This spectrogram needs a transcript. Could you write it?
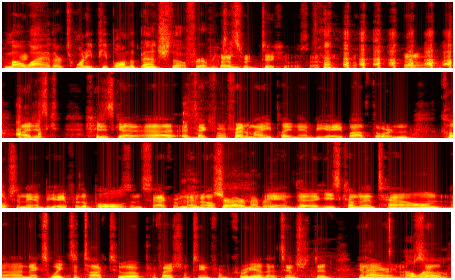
Mo, why are there 20 people on the bench though for every that's team? That's ridiculous. I don't know. I don't know. I just, I just got a, a text from a friend of mine. He played in the NBA, Bob Thornton, coached in the NBA for the Bulls in Sacramento. Mhm. Sure, I remember. And uh, he's coming in town uh, next week to talk to a professional team from Korea that's interested in hiring him. Oh, wow. So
